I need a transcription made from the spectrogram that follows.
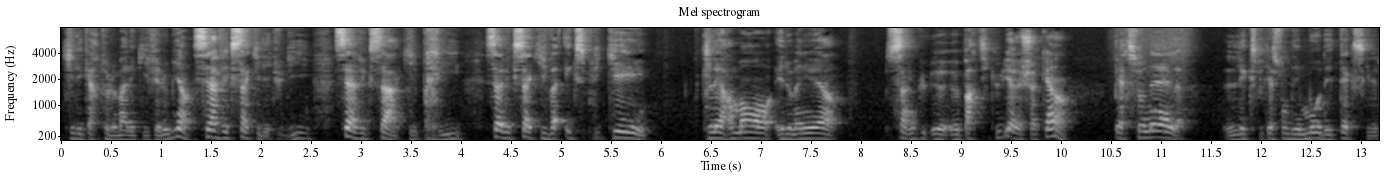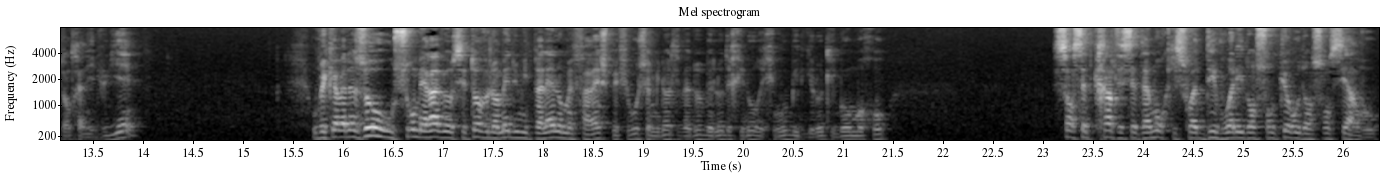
qu'il écarte le mal et qu'il fait le bien. C'est avec ça qu'il étudie, c'est avec ça qu'il prie, c'est avec ça qu'il va expliquer clairement et de manière euh, euh, particulière à chacun, personnelle, l'explication des mots des textes qu'il est en train d'étudier. Sans cette crainte et cet amour qui soient dévoilés dans son cœur ou dans son cerveau.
